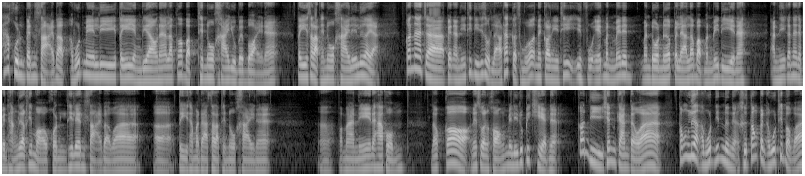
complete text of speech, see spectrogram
ถ้าคุณเป็นสายแบบอาวุธเมลีตีอย่างเดียวนะ แล้วก็แบบเทโนคายอยู่บ่อยๆนะตีสลับเทโนคายเรื่อยๆอะก็น่าจะเป็นอันนี้ที่ดีที่สุดแล้ว ถ้าเกิดสมมติว่าในกรณีที่อินฟลูเอนซ์มันไม่ได้มันโดนเนิร์ฟไปแล้วแล้วแบบมันไม่ดีนะอันนี้ก็น่าจะเป็นทางเลือกที่เหมาะกับคนที่เล่นสายแบบว่าตีธรรมดาสลับเทโนคายนะฮะอ่าประมาณนี้นะครับผม แล้วก็ในส่วนของเมลีดูพิเคตเนี่ยก็ดีเช่นกันแต่ว่าต้องเลือกอาวุธนิดนึงอะคือต้องเป็นอาวุธที่แบบว่า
